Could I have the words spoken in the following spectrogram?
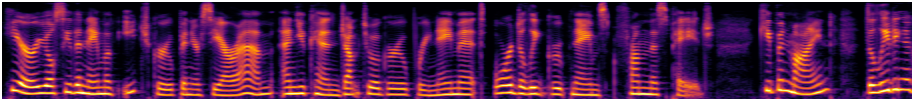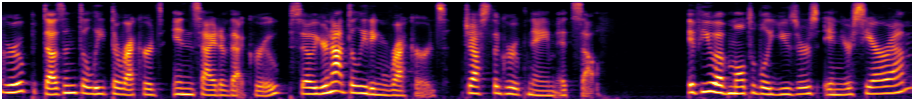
Here, you'll see the name of each group in your CRM, and you can jump to a group, rename it, or delete group names from this page. Keep in mind, deleting a group doesn't delete the records inside of that group, so you're not deleting records, just the group name itself. If you have multiple users in your CRM,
